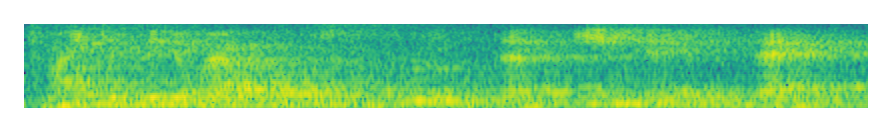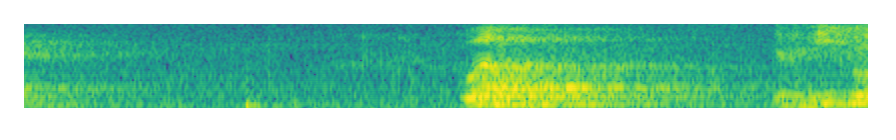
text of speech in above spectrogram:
tried to figure out what was the fruit that Eve gave to Adam. Well, if evil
